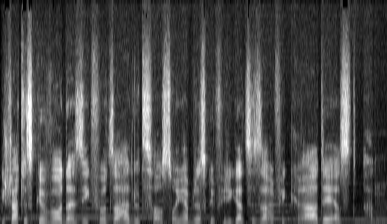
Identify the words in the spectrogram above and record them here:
Die Schlacht ist gewonnen, ein Sieg für unser Handelshaus. Doch ich habe das Gefühl, die ganze Sache fängt gerade erst an.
